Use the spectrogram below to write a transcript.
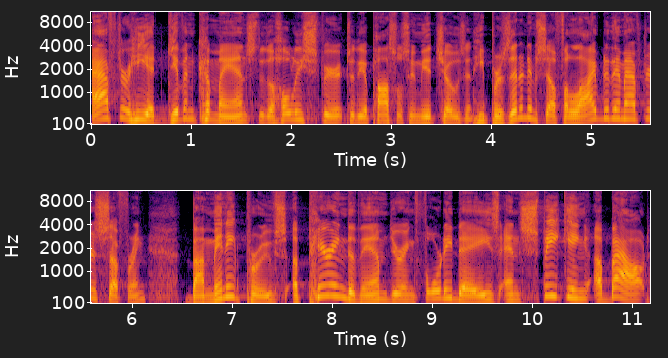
after he had given commands through the Holy Spirit to the apostles whom he had chosen, he presented himself alive to them after his suffering by many proofs, appearing to them during 40 days and speaking about,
